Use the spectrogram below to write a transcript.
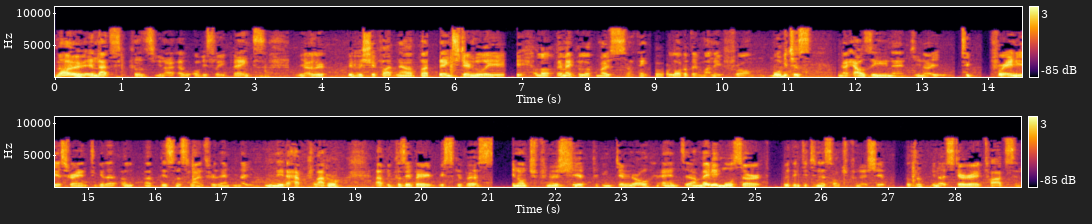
No, and that's because, you know, obviously banks, you know, they're a bit of a shit fight now, but banks generally, a lot, they make a lot, most, I think, a lot of their money from mortgages, you know, housing and, you know, to, for any Australian to get a, a, a business loan through them, you know, you need to have collateral uh, because they're very risk averse in entrepreneurship in general, and uh, maybe more so with Indigenous entrepreneurship because of you know stereotypes and,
